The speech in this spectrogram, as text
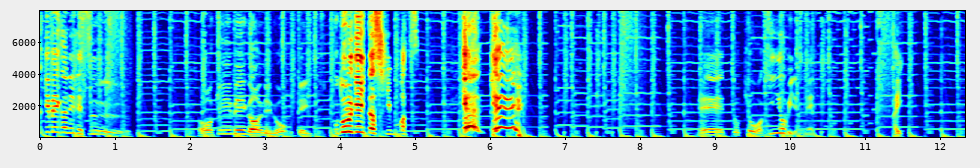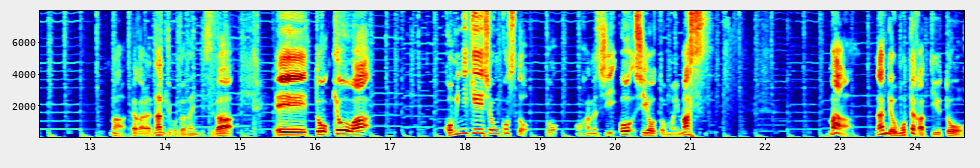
竹メガネです。竹メガネの元気。お届けいたします。元気！えー、っと今日は金曜日ですね。はい。まあだからなんてことはないんですがえー、っと今日はコミュニケーションコストのお話をしようと思います。まあなんで思ったかっていうと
